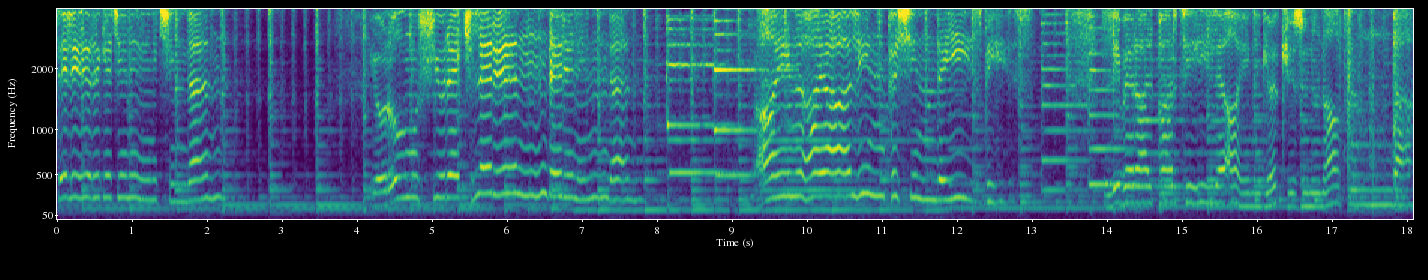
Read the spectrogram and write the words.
gelir gecenin içinden. Yorulmuş yüreklerin derininden. Aynı hayalin peşindeyiz biz. Liberal Parti ile aynı gökyüzünün altında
